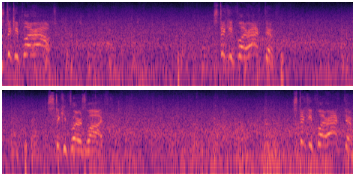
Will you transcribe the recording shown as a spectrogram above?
Sticky flare out! Sticky flare active! Sticky flares live. Sticky flare active!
